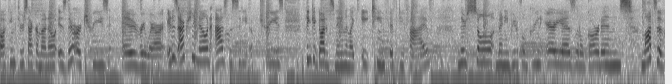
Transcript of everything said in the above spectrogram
Walking through Sacramento is there are trees everywhere. It is actually known as the city of trees. I think it got its name in like 1855. And there's so many beautiful green areas, little gardens, lots of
